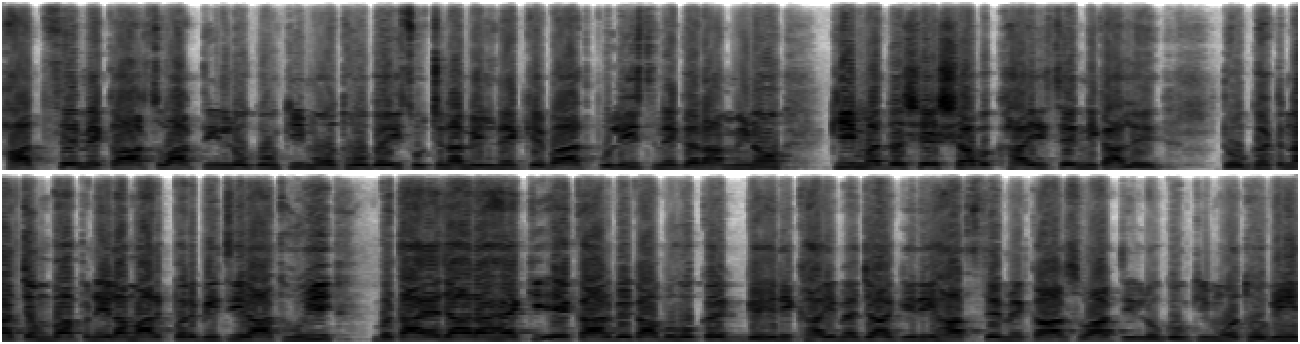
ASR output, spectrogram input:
हादसे में कार सवार तीन लोगों की मौत हो गई। सूचना मिलने के बाद पुलिस ने ग्रामीणों की मदद से शव खाई से निकाले। तो घटना चंबा पनेला मार्ग पर बीती रात हुई। बताया जा रहा है कि एक कार बेकाबू होकर गहरी खाई में जा गिरी। हादसे में कार सवार तीन लोगों की मौत हो गई।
